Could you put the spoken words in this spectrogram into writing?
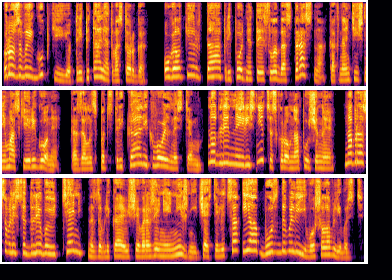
Розовые губки ее трепетали от восторга. Уголки рта, приподнятые сладострастно, как на античной маске Эригоны, казалось, подстрекали к вольностям, но длинные ресницы, скромно опущенные, набрасывали стыдливую тень на завлекающее выражение нижней части лица и обуздывали его шаловливость.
